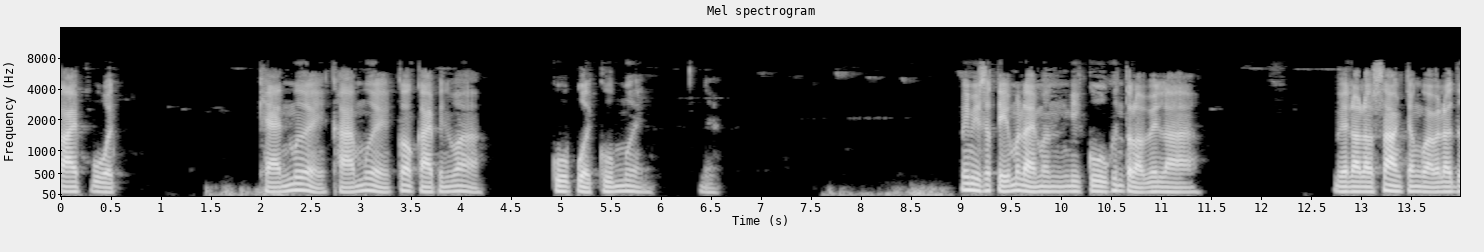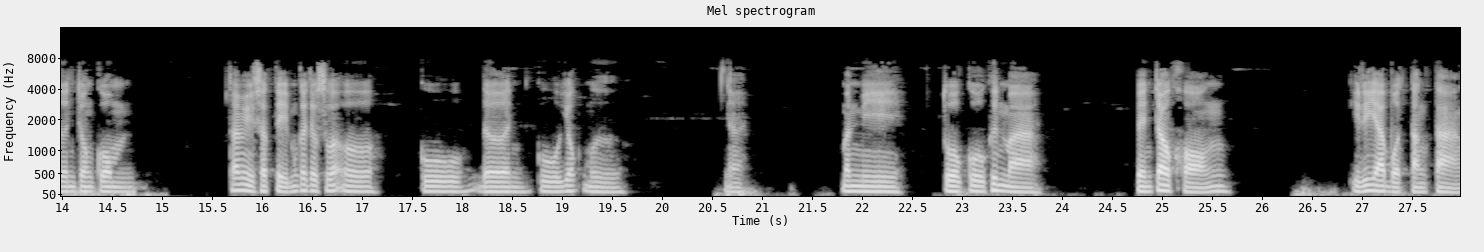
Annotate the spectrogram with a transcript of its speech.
กายปวด แขนเมื่อย ขาเมื่อย ก็กลายเป็นว่า กูปวดกูเมื่อยนี่ยไม่มีสติเมื่อไหร่มันมีกูขึ้นตลอดเวลา เวลาเราสร้างจังหวะเวลาเดินจงกรม ถ้ามีสติมันก็จะรู้ว่าเออ กูเดิน กูยกมือนะมันมีตัวกูขึ้นมา เป็นเจ้าของอิริยาบถต่าง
